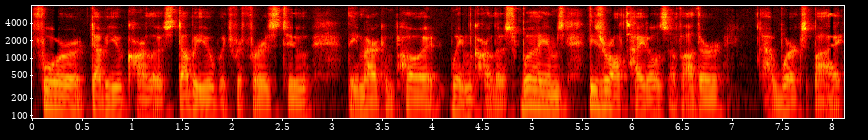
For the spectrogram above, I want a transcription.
for W. Carlos W., which refers to the American poet William Carlos Williams. These are all titles of other uh, works by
